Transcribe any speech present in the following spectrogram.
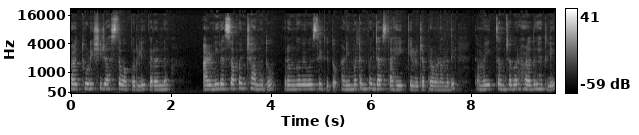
हळद थोडीशी जास्त वापरली कारण आळणी रस्सा पण छान होतो. रंग व्यवस्थित येतो आणि मटण पण जास्त आहे एक किलोच्या प्रमाणामध्ये. त्यामुळे एक चमचाभर हळद घातली.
